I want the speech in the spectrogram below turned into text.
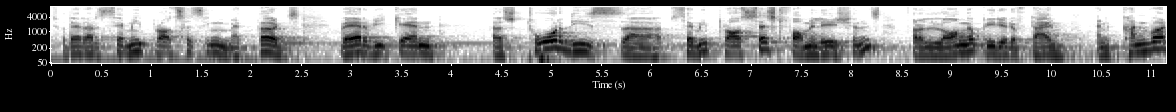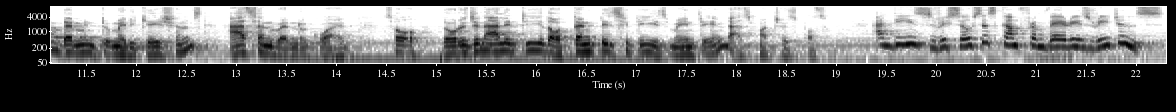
So there are semi processing methods where we can uh, store these uh, semi processed formulations for a longer period of time and convert them into medications as and when required. So the originality, the authenticity is maintained as much as possible. And these resources come from various regions.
